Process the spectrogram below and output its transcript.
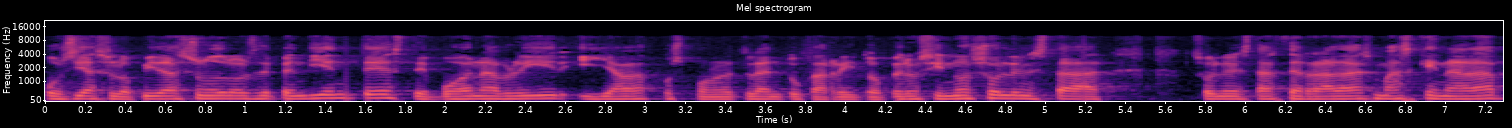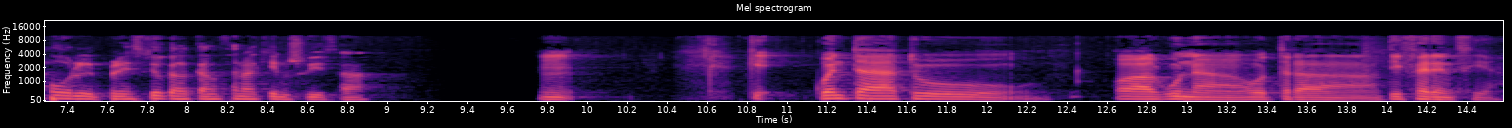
pues ya se lo pidas a uno de los dependientes, te puedan abrir y ya pues ponértela en tu carrito. Pero si no, suelen estar, suelen estar cerradas más que nada por el precio que alcanzan aquí en Suiza. Mm. ¿Qué- cuenta tú alguna otra diferencia.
